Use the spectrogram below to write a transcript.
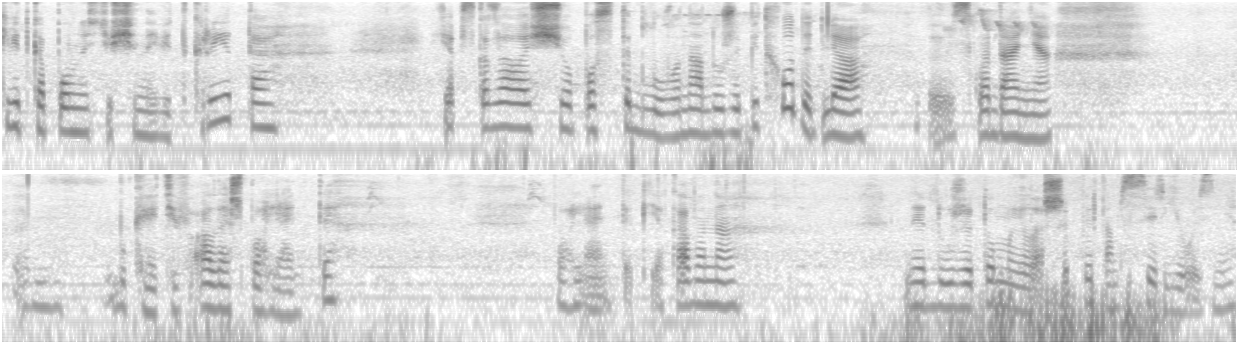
Квітка повністю ще не відкрита. Я б сказала, що по стеблу вона дуже підходить для складання ем, букетів, але ж погляньте. Погляньте, яка вона не дуже томила. Шипи там серйозні.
